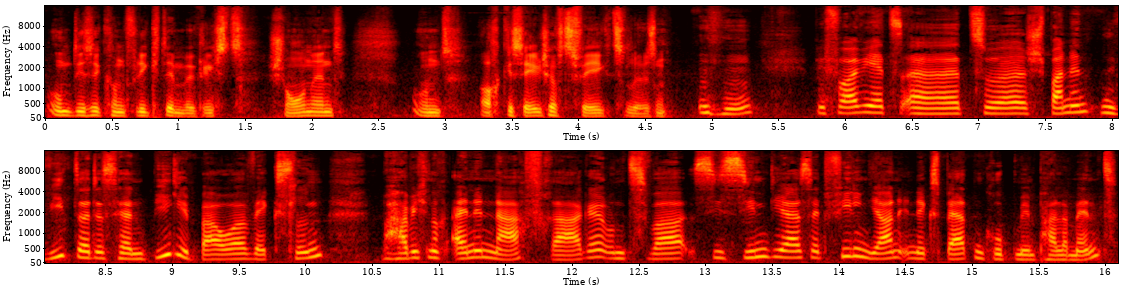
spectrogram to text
um diese Konflikte möglichst schonend und auch gesellschaftsfähig zu lösen. Mhm. Bevor wir jetzt äh, zur spannenden Vita des Herrn Biegelbauer wechseln, habe ich noch eine Nachfrage. Und zwar, Sie sind ja seit vielen Jahren in Expertengruppen im Parlament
